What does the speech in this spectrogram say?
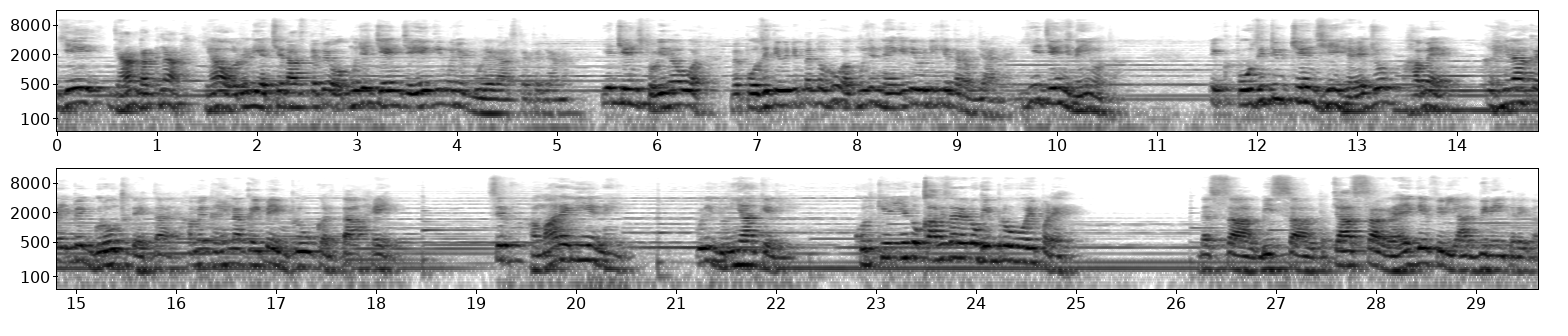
ये ध्यान रखना कि हाँ ऑलरेडी अच्छे रास्ते पे हो मुझे चेंज चाहिए कि मुझे बुरे रास्ते पे जाना। ये चेंज थोड़ी ना हुआ। मैं पॉजिटिविटी पे तो हूँ, अब मुझे नेगेटिविटी की तरफ़ जाना है। ये चेंज नहीं होता। एक पॉजिटिव चेंज ही है जो हमें कहीं ना कहीं पे ग्रोथ देता है, हमें कहीं ना कहीं पे इम्प्रूव करता है। सिर्फ़ हमारे लिए नहीं, पूरी दुनिया के लिए। खुद के लिए तो काफ़ी सारे लोग इम्प्रूव हुए पड़े हैं। दस साल, बीस साल, पचास साल रहेंगे, फिर याद भी नहीं करेगा।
